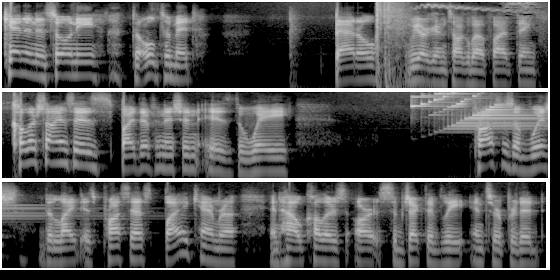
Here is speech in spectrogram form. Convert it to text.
Canon and Sony, the ultimate battle. We are going to talk about five things. Color science is by definition is the way process of which the light is processed by a camera and how colors are subjectively interpreted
